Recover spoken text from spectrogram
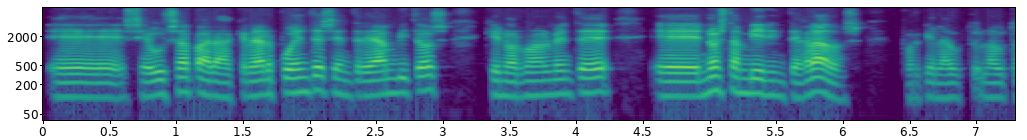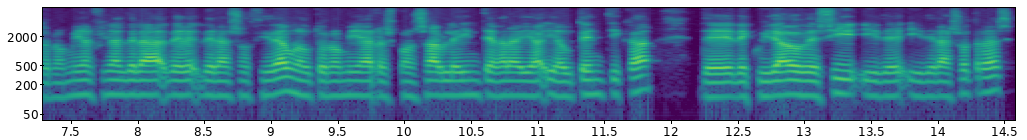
eh, se usa para crear puentes entre ámbitos que normalmente eh, no están bien integrados porque la, autonomía al final de la, sociedad, una autonomía responsable, íntegra y, auténtica de, cuidado de sí y de, las otras,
